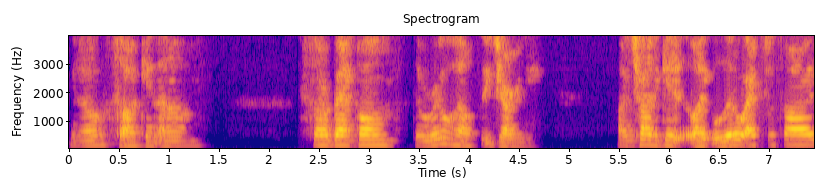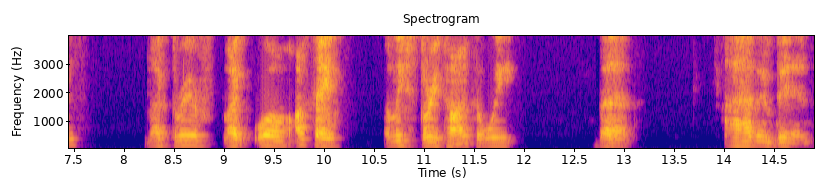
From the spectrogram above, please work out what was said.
you know, so I can um start back on the real healthy journey. I try to get like little exercise, like three or like, well, I'll say at least three times a week, but I haven't been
